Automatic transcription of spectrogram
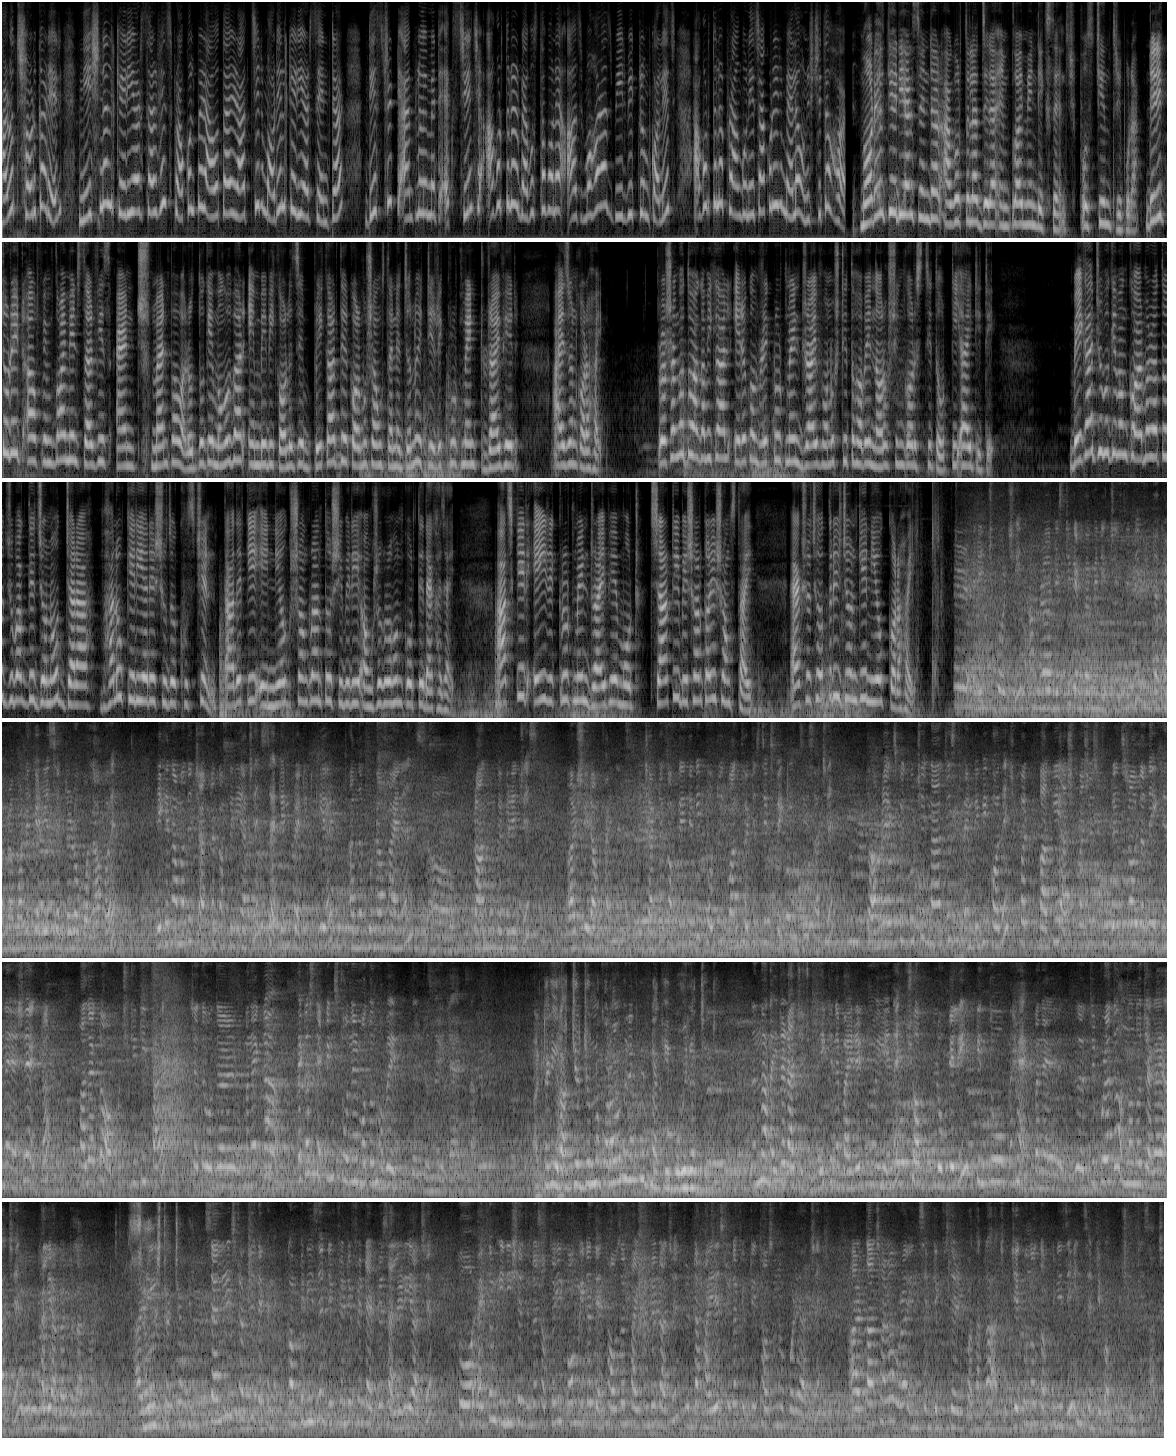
ভারত সরকারের national career service প্রকল্পের আওতায় রাজ্যের model career centre district employment exchange আগরতলার ব্যবস্থাপনায় আজ মহারাজ বীর বিক্রম কলেজ, আগরতলা প্রাঙ্গণে চাকরির মেলা অনুষ্ঠিত হয়। মডেল কেরিয়ার সেন্টার আগরতলা জেলা employment exchange Paschim Tripura. Directorate of employment service and manpower উদ্যোগে মঙ্গলবার এমবিবি কলেজে বেকারদের কর্মসংস্থানের জন্য একটি রিক্রুটমেন্ট ড্রাইভের আয়োজন করা হয়। প্রসঙ্গত, আগামীকাল এরকম রিক্রুটমেন্ট ড্রাইভ অনুষ্ঠিত হবে নরসিংগড় স্থিত টিআইটিতে বেকার যুবক এবং কর্মরত যুবকদের জন্য যারা ভালো কেরিয়ারের সুযোগ খুঁজছেন, তাদেরকে এই নিয়োগ সংক্রান্ত শিবিরে অংশগ্রহণ করতে দেখা যায়। আজকের এই রিক্রুটমেন্ট ড্রাইভে মোট চারটি বেসরকারি সংস্থায় একশো ছত্রিশ জনকে নিয়োগ করা হয়। অ্যারেঞ্জ করছি আমরা ডিস্ট্রিক্ট এমপ্লয়মেন্ট থেকে, যেটাকে আমরা মডেল ক্যারিয়ার সেন্টারও বলা হয়। এখানে আমাদের চারটা কোম্পানি আছে Satin credit care Annapurna finance Pran beverages আর শ্রীরাম ফাইন্যান্স এই চারটা কোম্পানি থেকে total one thirty six vacancies আছে। তো আমরা এক্সপেক্ট করছি না জাস্ট এমবিবি কলেজ বাট বাকি আশেপাশের স্টুডেন্টসরাও যাতে এখানে এসে একটা ভালো একটা অপরচুনিটি পায়, যাতে ওদের মানে একটা একটা স্টেপিং স্টোনের মতন হবে এদের জন্য এটা একটা। এটা কি রাজ্যের জন্য করা হবে রিক্রুট নাকি বহিরাজ্যের জন্য? না না এটা রাজ্যের জন্য। এইখানে বাইরের কোনো ইয়ে নেই সব লোকেলই কিন্তু হ্যাঁ মানে ত্রিপুরাতে অন্য অন্য জায়গায় আছে খালি আগরতলা নয়। আর স্যালারি স্ট্রাকচার স্যালারি স্ট্রাকচার দেখেন কোম্পানিজের ডিফারেন্ট ডিফারেন্ট টাইপের স্যালারি আছে। তো একদম ইনিশিয়াল যেটা সব থেকে কম এটা টেন থাউজেন্ড ফাইভ হান্ড্রেড আছে যেটা হাইয়েস্ট যেটা ফিফটিন থাউজেন্ড উপরে আছে। আর তাছাড়া ওরা ইনসেন্টিভসের কথাটা আছে যে কোনো কোম্পানিজে ইনসেন্টিভ অপরচুনিটিস আছে।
